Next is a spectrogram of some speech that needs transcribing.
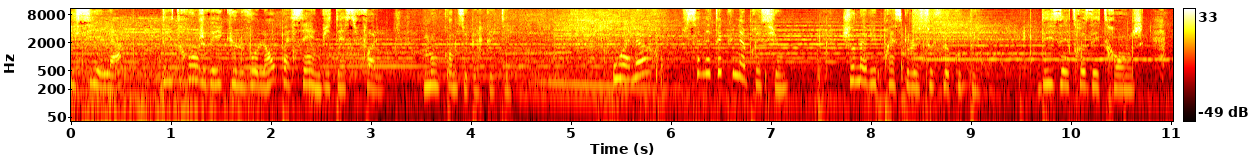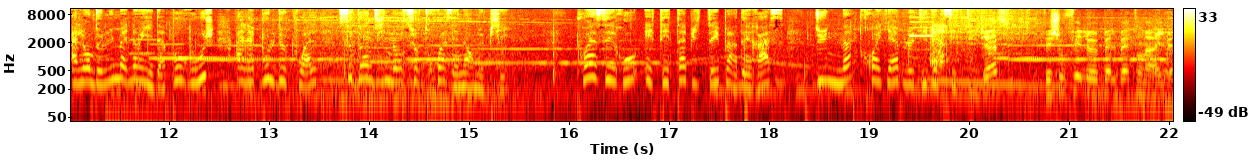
Ici et là, d'étranges véhicules volants passaient à une vitesse folle, manquant de se percuter. Ou alors, ce n'était qu'une impression. J'en avais presque le souffle coupé. Des êtres étranges, allant de l'humanoïde à peau rouge à la boule de poil, se dandinant sur trois énormes pieds. Point Zéro était habité par des races d'une incroyable diversité. Jess, fais chauffer le bel bête, on arrive.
